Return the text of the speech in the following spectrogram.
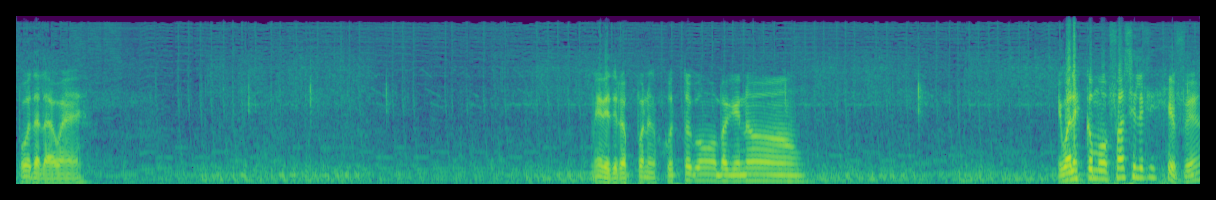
Puta la weá. Mire, te los ponen justo como para que no... Igual es como fácil el jefe, ¿eh?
